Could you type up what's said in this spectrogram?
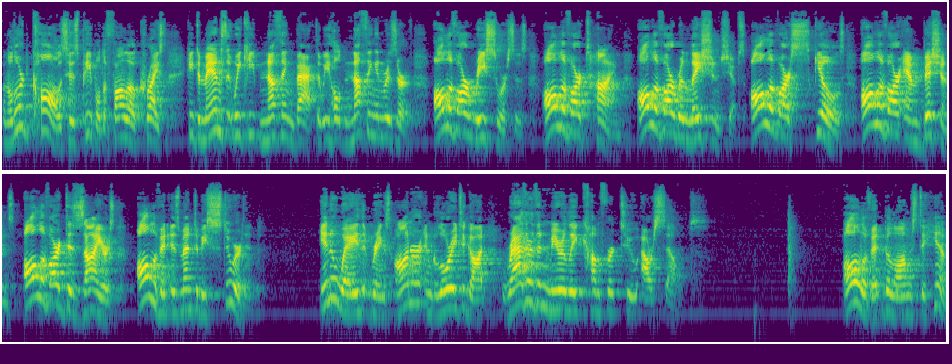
When the Lord calls his people to follow Christ, he demands that we keep nothing back, that we hold nothing in reserve. All of our resources, all of our time, all of our relationships, all of our skills, all of our ambitions, all of our desires, all of it is meant to be stewarded in a way that brings honor and glory to God rather than merely comfort to ourselves. All of it belongs to Him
